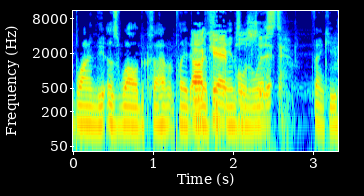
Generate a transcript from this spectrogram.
blind as well because I haven't played any Okay, of the games on the list. it. Thank you.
